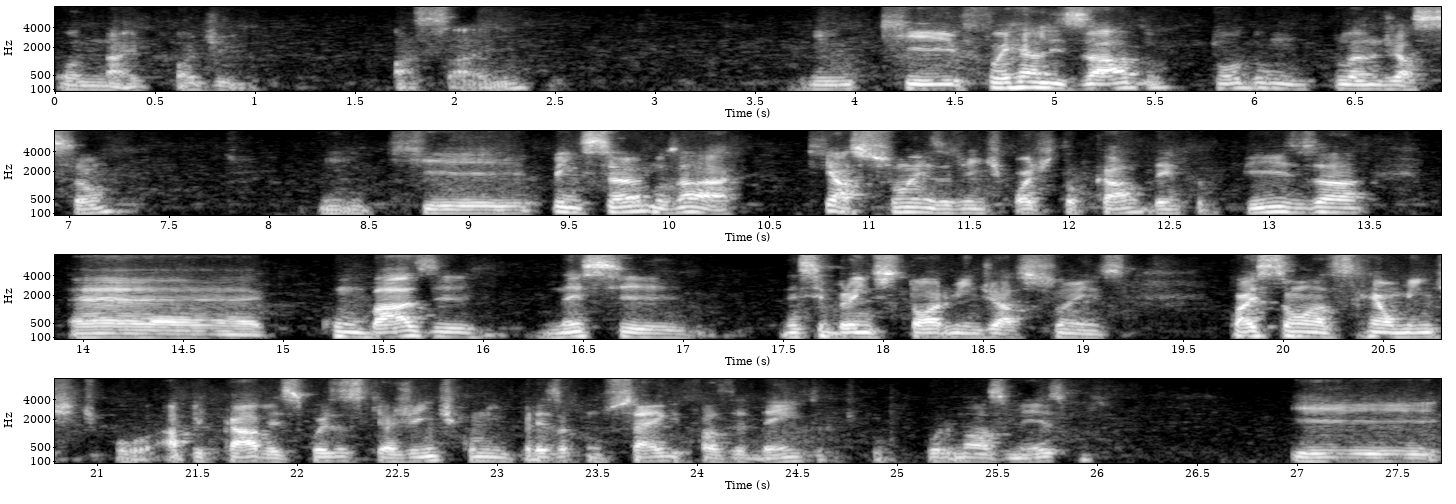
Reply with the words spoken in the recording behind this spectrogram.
o Nai pode passar aí. Em que foi realizado todo um plano de ação em que pensamos, ah, que ações a gente pode tocar dentro do PISA, é, com base nesse, nesse brainstorming de ações, quais são as realmente tipo, aplicáveis, coisas que a gente como empresa consegue fazer dentro, tipo, por nós mesmos. E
